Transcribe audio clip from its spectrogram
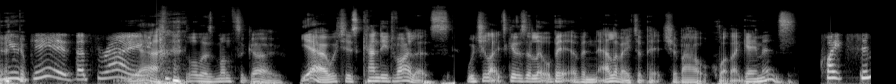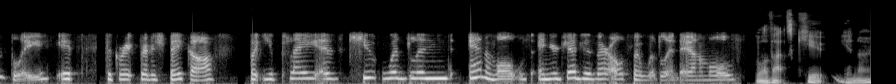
You did, that's right. Yeah, all those months ago. Yeah, which is Candied Violets. Would you like to give us a little bit of an elevator pitch about what that game is? Quite simply, it's the Great British Bake Off, but you play as cute woodland animals, and your judges are also woodland animals. Well, that's cute, you know.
